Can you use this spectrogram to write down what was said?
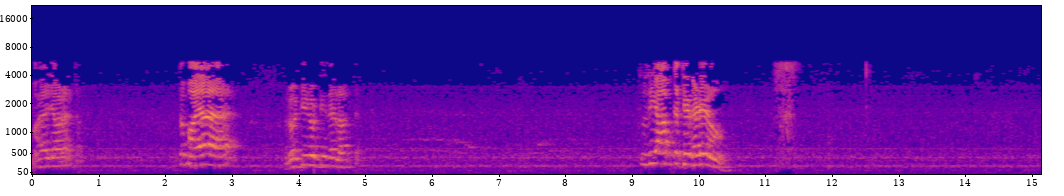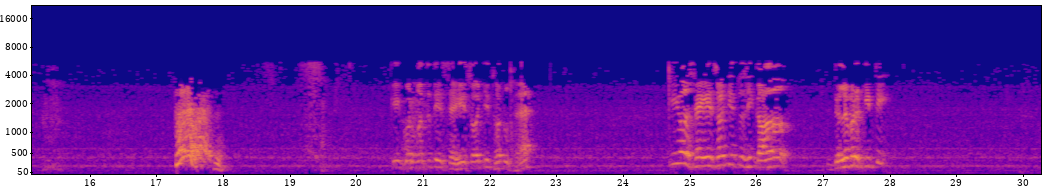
ਮਾਇਆ ਜਾਣਾ ਤਾਂ। ਤਾਂ ਮਾਇਆ ਹੈ, ਰੋਜੀ ਰੋਟੀ ਤੇ ਲਾਤੇ। ਤੁਸੀਂ ਆਪ ਕਿੱਥੇ ਖੜੇ ਹੋ? ਕੀ ਗੁਰਮਤਿ ਦੀ ਸਹੀ ਸੋਝੀ ਤੁਹਾਨੂੰ ਹੈ? ਕੀ ਉਹ ਸਹੀ ਸੋਝੀ ਤੁਸੀਂ ਗਾਂ ਡਿਲੀਵਰ ਕੀਤੀ?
